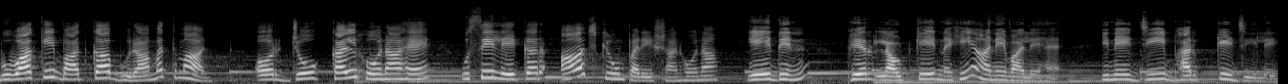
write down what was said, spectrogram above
बुआ की बात का बुरा मत मान और जो कल होना है उसे लेकर आज क्यों परेशान होना ये दिन फिर लौट के नहीं आने वाले हैं इन्हें जी भर के जी ले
